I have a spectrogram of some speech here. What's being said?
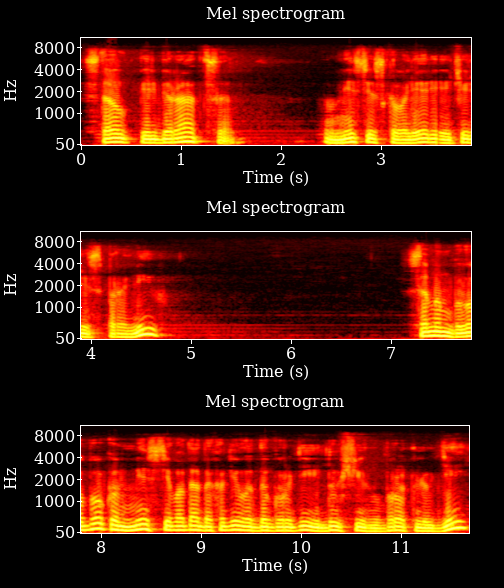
стал перебираться вместе с кавалерией через пролив, в самом глубоком месте вода доходила до груди идущих вброд людей,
